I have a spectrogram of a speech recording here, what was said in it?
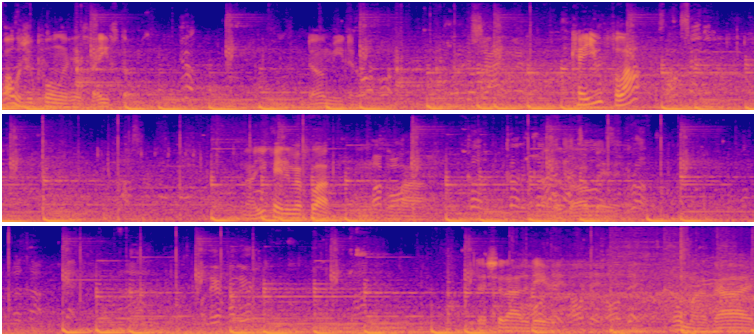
Why was you pulling his face though? Dummy though. Can you flop? Nah, you can't even flop. That's all bad. That shit out of there. Oh my gosh.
